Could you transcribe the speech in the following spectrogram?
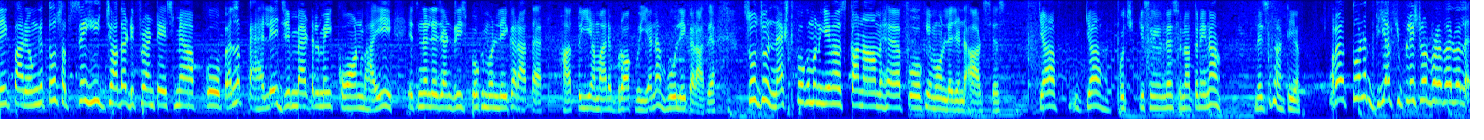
देख पा रहे होंगे तो सबसे ही ज़्यादा डिफरेंट है इसमें आपको मतलब पहले जिम बैटल में ही कौन भाई इतने लेजेंडरी पोकेमोन लेकर आता है? हाँ तो ये हमारे ब्रॉक भैया ना, वो लेकर आते हैं। सो जो नेक्स्ट पोकेमोन गेम है, उसका नाम है पोकेमोन लेजेंड आर्सेस क्या क्या? कुछ किसी ने सुना तो नहीं ना? नहीं सुना, ठीक है। अरे तूने दिया कि प्ले स्टोर पर अवेलेबल है?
